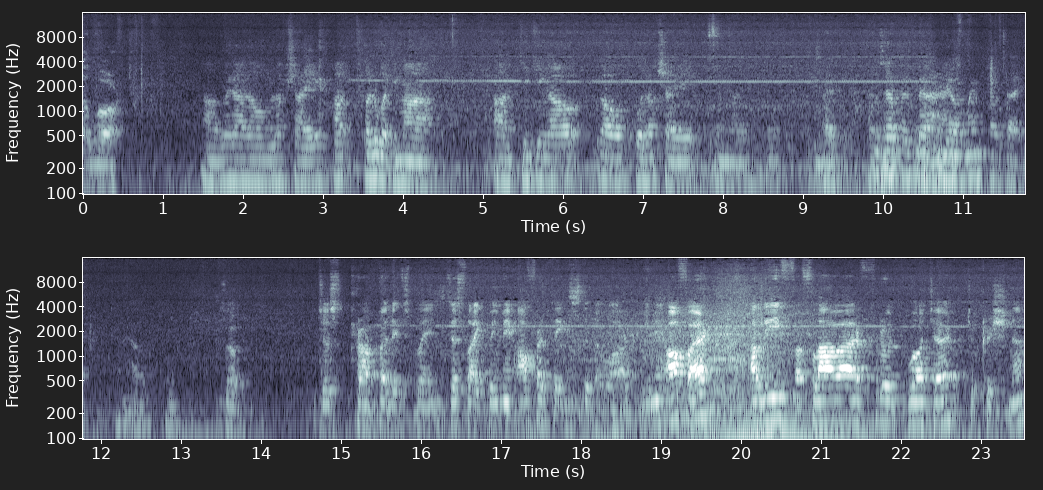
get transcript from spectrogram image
the Lord. อ่าเวลาเรารับใช้พระพระรูปปฏิมาอ่าจริงๆแล้วเราควรรับใช้อย่างไร Prabhupada explains, just like we may offer things to the Lord, we may offer a leaf, a flower, fruit, water to Krishna,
